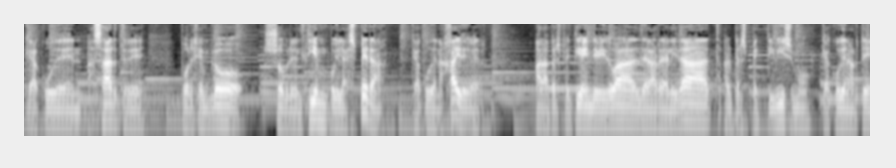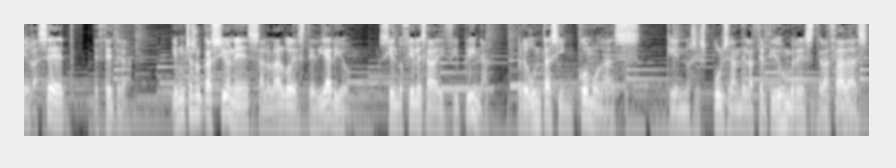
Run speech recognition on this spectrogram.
que acuden a Sartre, por ejemplo, sobre el tiempo y la espera que acuden a Heidegger, a la perspectiva individual de la realidad, al perspectivismo que acuden a Ortega y Gasset, etc. Y en muchas ocasiones, a lo largo de este diario, siendo fieles a la disciplina, preguntas incómodas que nos expulsan de las certidumbres trazadas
